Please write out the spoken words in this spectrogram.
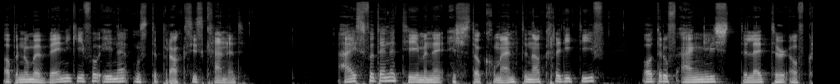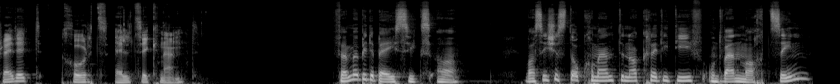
aber nur wenige von ihnen aus der Praxis kennen. Eines von diesen Themen ist das Dokumentenakkreditiv oder auf Englisch the Letter of Credit, kurz LC genannt. Fangen wir bei den Basics an. Was ist ein Dokumentenakkreditiv und wann macht es Sinn,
